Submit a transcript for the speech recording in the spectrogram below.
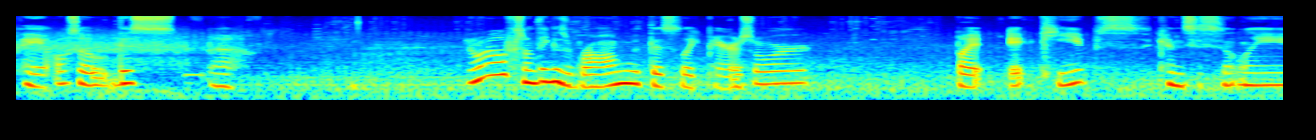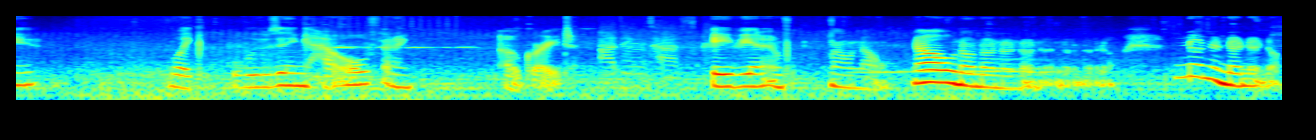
Okay, also, this... Uh, I don't know if something is wrong with this, like, parasaur, but it keeps consistently, like, losing health, and I... Oh, great. Avian influ... No, no. No, no, no, no, no, no, no, no, no. No, no, no, no, no.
